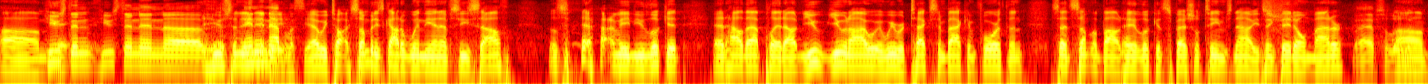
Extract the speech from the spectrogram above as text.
Um, Houston, Houston, and uh, Houston and Indianapolis. Indy. Yeah, we talk. Somebody's got to win the NFC South. I mean, you look at, at how that played out. You you and I we, we were texting back and forth and said something about, hey, look at special teams now. You think they don't matter? Absolutely. Um,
